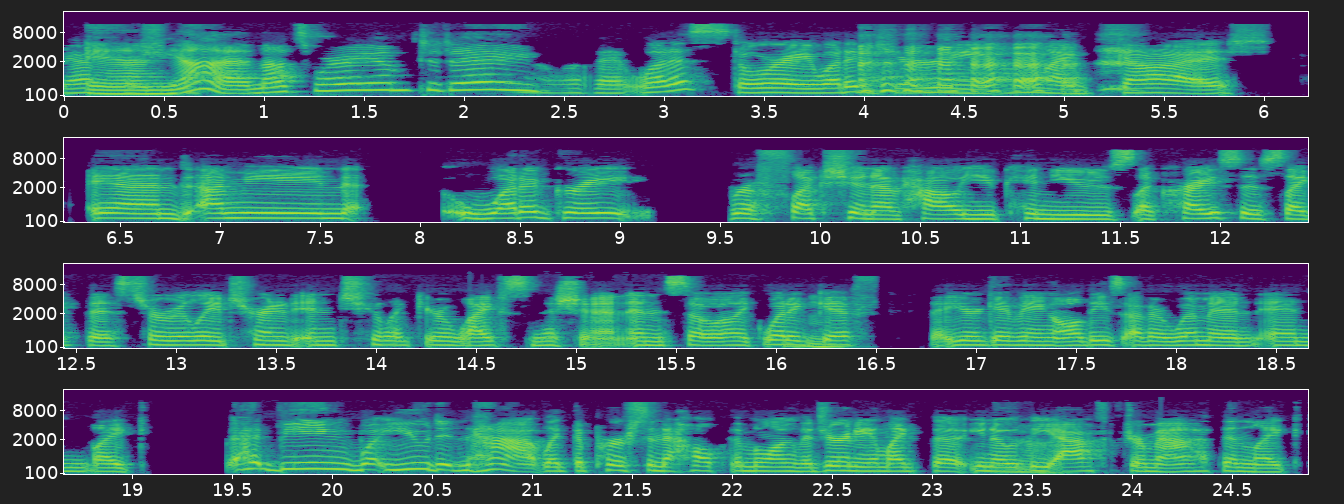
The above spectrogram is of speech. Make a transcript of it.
Yeah, and sure. yeah, and that's where I am today. I love it. What a story. What a journey. oh my gosh. And I mean, what a great reflection of how you can use a crisis like this to really turn it into like your life's mission. And so like what mm-hmm. a gift that you're giving all these other women and like being what you didn't have, like the person to help them along the journey and like the, you know, yeah. the aftermath and like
